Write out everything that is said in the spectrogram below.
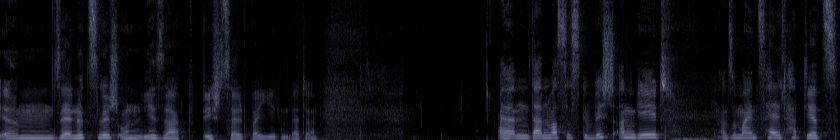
ähm, sehr nützlich und ihr sagt, ich zelt bei jedem Wetter. Ähm, dann was das Gewicht angeht, also mein Zelt hat jetzt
